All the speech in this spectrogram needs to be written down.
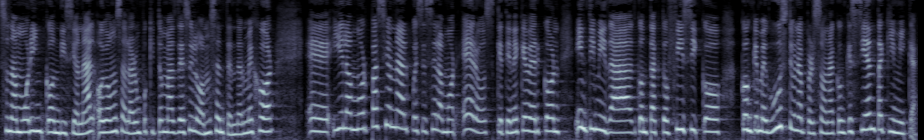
es un amor incondicional. Hoy vamos a hablar un poquito más de eso y lo vamos a entender mejor. Eh, y el amor pasional, pues es el amor eros, que tiene que ver con intimidad, contacto físico, con que me guste una persona, con que sienta química.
